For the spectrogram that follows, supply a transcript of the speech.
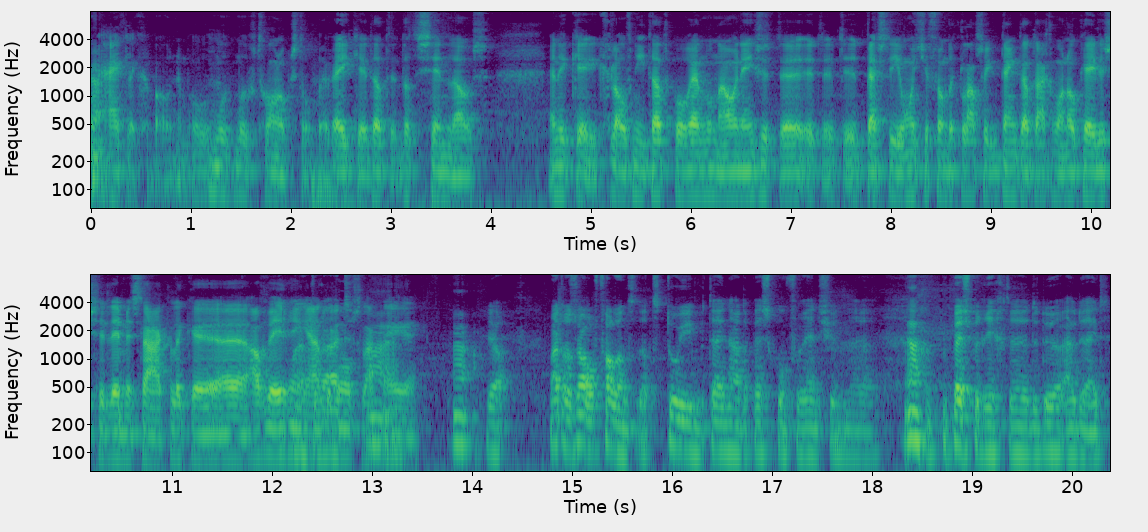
Ja. eigenlijk gewoon, moet, moet, moet het gewoon ook stoppen, weet je, dat, dat is zinloos. En ik, ik geloof niet dat Corendel nou ineens het, eh, het, het, het beste jongetje van de klas is. Ik denk dat daar gewoon ook hele slimme zakelijke eh, afwegingen aan de grondslag Ah, ja. liggen. Ja. Maar het was wel opvallend dat Toei meteen na de persconferentie een, eh, Ja, een persbericht de deur uitdeed.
